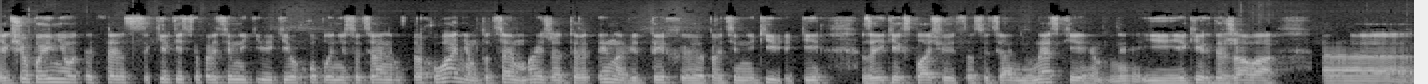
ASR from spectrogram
Якщо порівнювати це з кількістю працівників, які охоплені соціальним страхуванням, то це майже третина від тих е, працівників, які за яких сплачуються соціальні внески, е, і яких держава е,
